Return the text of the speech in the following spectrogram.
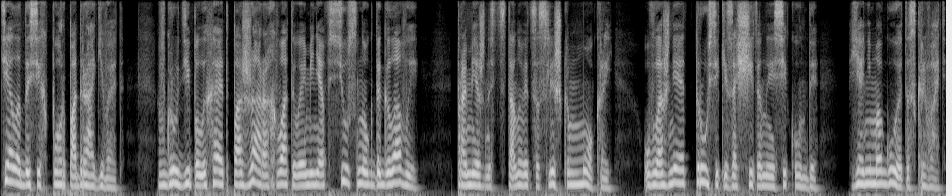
Тело до сих пор подрагивает. В груди полыхает пожар, охватывая меня всю с ног до головы. Промежность становится слишком мокрой, увлажняет трусики за считанные секунды. Я не могу это скрывать.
